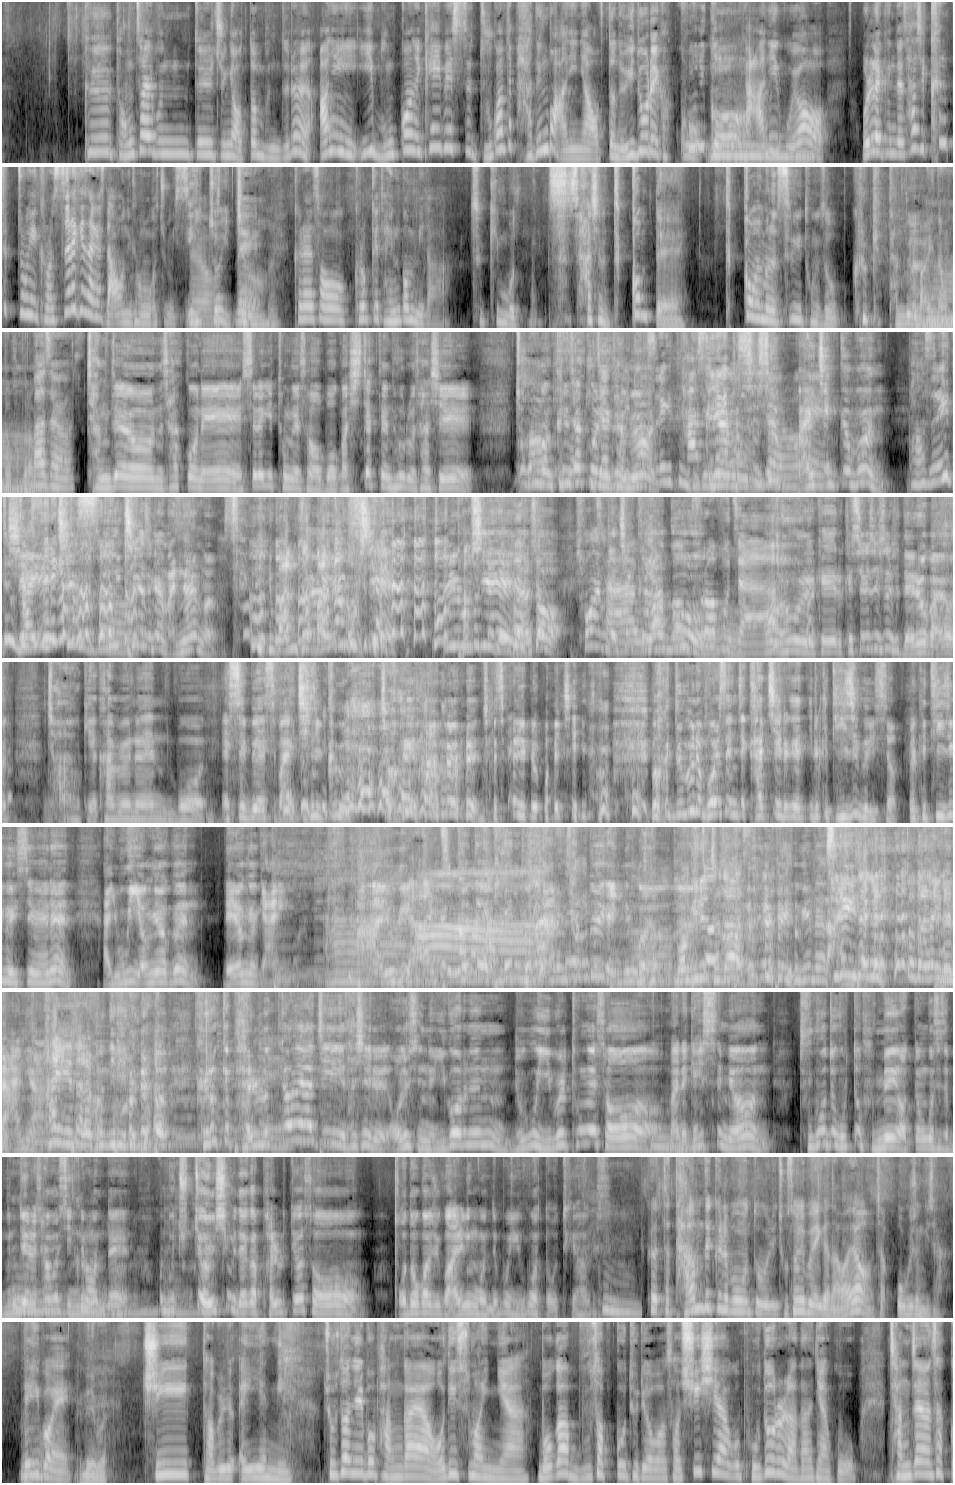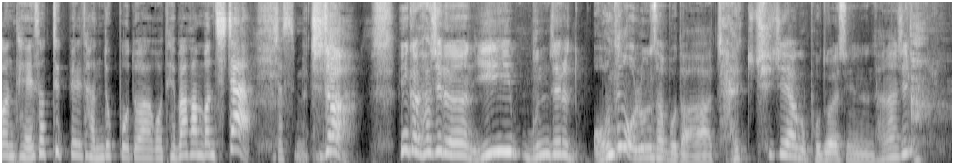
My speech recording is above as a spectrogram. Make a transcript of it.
그 경찰 분들 중에 어떤 분들은 아니 이 문건을 KBS 누구한테 받은 거 아니냐 어떤 의도를 갖고 그러니까 음, 아니고요. 원래 근데 사실 큰 특종이 그런 쓰레기장에서 나오는 경우가 좀 있어요. 있죠, 있죠. 네. 그래서 그렇게 된 겁니다. 특히 뭐 사실은 특검 때 특검하면 쓰레기통에서 그렇게 단독이 아, 많이 나온다고 하더라고요. 맞아요. 장자연 사건에 쓰레기통에서 뭐가 시작된 후로 사실 조금만 아, 큰 사건이 되면 그냥 수습 말진급은 다 쓰레기통 지하 쓰레기 1층, 1층에서 그냥 만나는 거예요. 만나 만나 7시에 7시에 가서 소환자 체크하고 한번 풀어보자. 어, 하고 이렇게 이렇게 슬슬슬 내려가요. 저기 가면은 뭐 SBS 말진 있고 저기 가면은 조선일보 말진 있고 막 누구는 벌써 이제 같이 이렇게 이렇게 뒤지고 있어. 이렇게 뒤지고 있으면은 아 여기 영역은 내 영역이 아닌 거야. 아, 여기 아, 안 그것도. 그것도 나름 상도이가 있는 거야. 먹이를 찾아 여기는 쓰레기장을 여기는 아니야. 하이에나를 본 일이 있는가. 그렇게 발로 네. 떠야지 사실 얻을 수 있는 이거는 누구 입을 통해서 음. 만약에 했으면 두고두고 또 분명히 어떤 곳에서 문제를 삼을 수 있는 음, 그럼요, 건데 그럼요. 아, 뭐 진짜 열심히 내가 발로 뛰어서 얻어가지고 알린 건데 뭐 이거 갖다 어떻게 하겠어 음. 그 다- 다음 댓글을 보면 또 우리 조선일보 얘기가 나와요. 자 오구정 기자. 네이버에 네이버. GWAN님. 조선일보 방가야 어디 숨어 있냐? 뭐가 무섭고 두려워서 쉬쉬하고 보도를 안 하냐고. 장자연 사건 대서특필 단독 보도하고 대박 한번 치자 하셨습니다. 진짜 그러니까 사실은 이 문제를 어느 언론사보다 잘 취재하고 보도할 수 있는 사실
